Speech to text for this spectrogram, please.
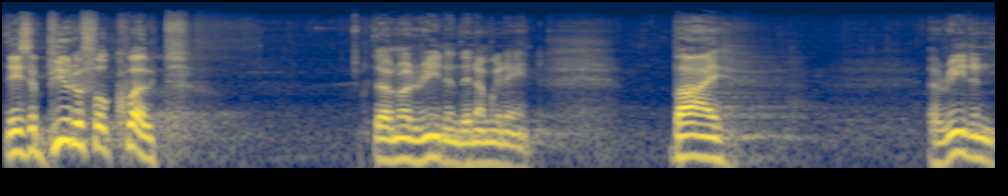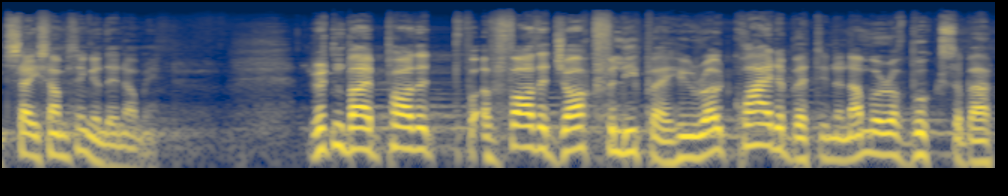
There's a beautiful quote that I'm going to read and then I'm going to end by I read and say something and then Amen. Written by Father, Father Jacques Philippe, who wrote quite a bit in a number of books about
